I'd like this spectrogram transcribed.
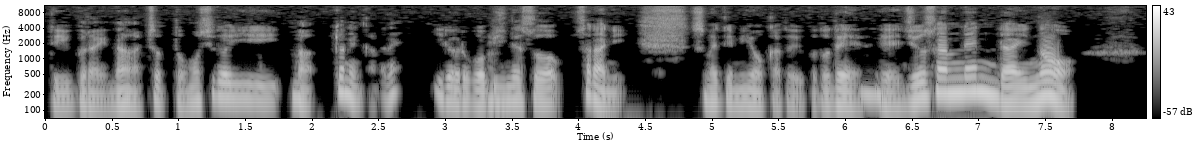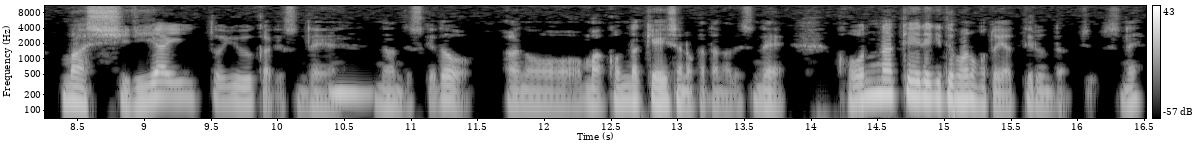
ていうぐらいな、ちょっと面白い、まあ、去年からね、いろいろこうビジネスをさらに進めてみようかということで、うん。えー13年来の、まあ、知り合いというかですね、うん。なんですけど、あの、まあ、こんな経営者の方がですね、こんな経歴で物事をやってるんだっていうですね、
